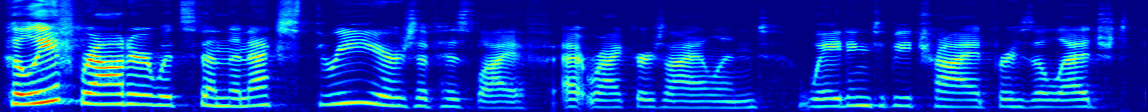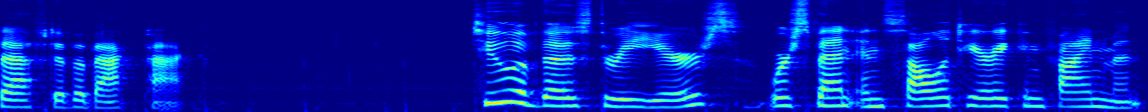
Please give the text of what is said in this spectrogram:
Kalief Browder would spend the next three years of his life at Rikers Island, waiting to be tried for his alleged theft of a backpack. Two of those three years were spent in solitary confinement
